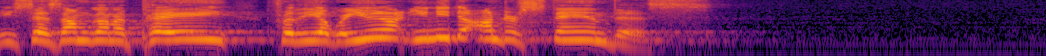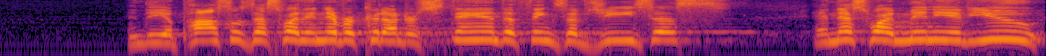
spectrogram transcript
He says, I'm going to pay for the upgrade. You, you need to understand this. And the apostles, that's why they never could understand the things of Jesus. And that's why many of you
